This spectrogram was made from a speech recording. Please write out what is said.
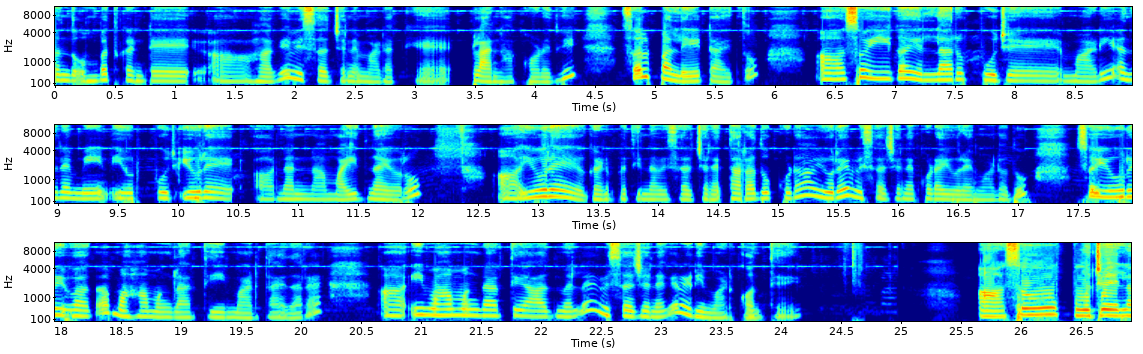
ಒಂದು ಒಂಬತ್ತು ಗಂಟೆ ಹಾಗೆ ವಿಸರ್ಜನೆ ಮಾಡೋಕ್ಕೆ ಪ್ಲ್ಯಾನ್ ಹಾಕ್ಕೊಂಡಿದ್ವಿ. ಸ್ವಲ್ಪ ಲೇಟ್ ಆಯಿತು. ಸೊ, ಈಗ ಎಲ್ಲರೂ ಪೂಜೆ ಮಾಡಿ, ಅಂದರೆ ಮೇನ್ ಇವ್ರ ಪೂಜೆ, ಇವರೇ ನನ್ನ ಮೈದ್ನ ಇವರು ಇವರೇ ಗಣಪತಿನ ವಿಸರ್ಜನೆ, ತರೋದು ಕೂಡ ಇವರೇ ವಿಸರ್ಜನೆ ಕೂಡ ಇವರೇ ಮಾಡೋದು. ಸೊ ಇವರು ಇವಾಗ ಮಹಾಮಂಗಳಾರತಿ ಮಾಡ್ತಾ ಇದ್ದಾರೆ ಈ ಮಹಾಮಂಗಳಾರತಿ ಆದಮೇಲೆ ವಿಸರ್ಜನೆಗೆ ರೆಡಿ ಮಾಡ್ಕೊತೀವಿ. ಸೊ ಪೂಜೆ ಎಲ್ಲ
